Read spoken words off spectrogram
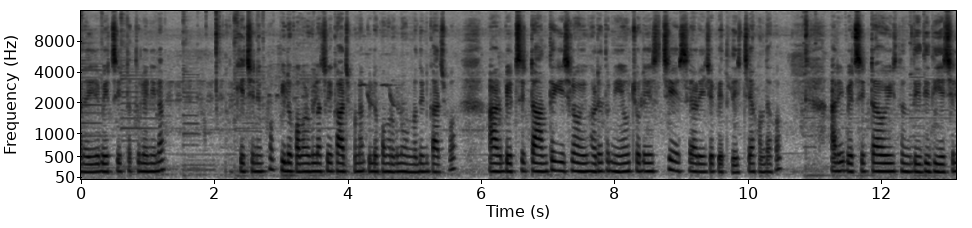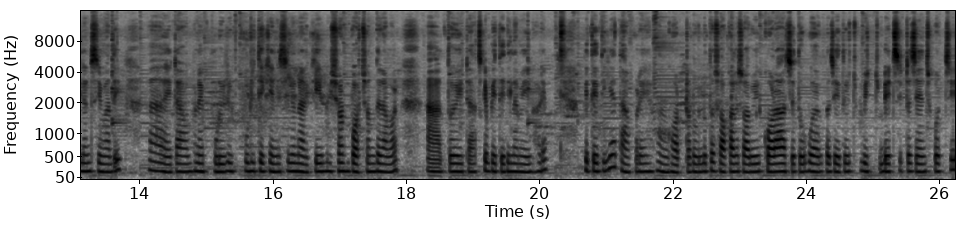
আর এই যে বেডশিটটা তুলে নিলাম। কেচে নেব। পিলো কভারগুলো আজকে কাচবো না পিলো কভারগুলো অন্যদিন কাচবো। আর বেডশিটটা আনতে গিয়েছিলাম ওই ঘরে, তো নিয়েও চলে এসেছি, এসে আর এই যে পেতে দিচ্ছি এখন দেখো। আর এই বেডশিটটা ওই দিদি দিয়েছিলেন, সীমাদি। এটা মানে পুরীর, পুরী থেকে এনেছিলেন আর কি, ভীষণ পছন্দের আমার। তো এটা আজকে পেতে দিলাম এই ঘরে। পেতে দিয়ে তারপরে ঘরটারগুলো তো সকালে সবই করা আছে তবুও একবার যেহেতু বেডশিটটা চেঞ্জ করছি,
